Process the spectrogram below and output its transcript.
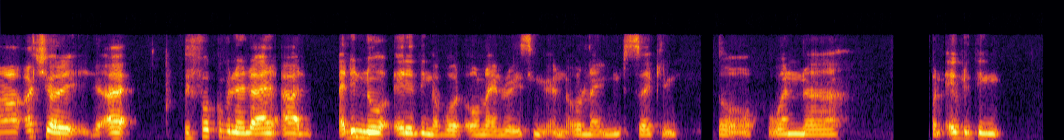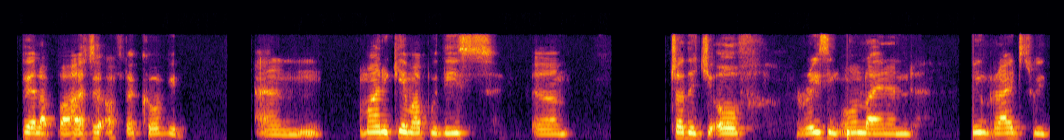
Uh, actually, I, before COVID I, I I didn't know anything about online racing and online cycling. So when uh, when everything fell apart after COVID, and Mani came up with this um, strategy of racing online and doing rides with.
